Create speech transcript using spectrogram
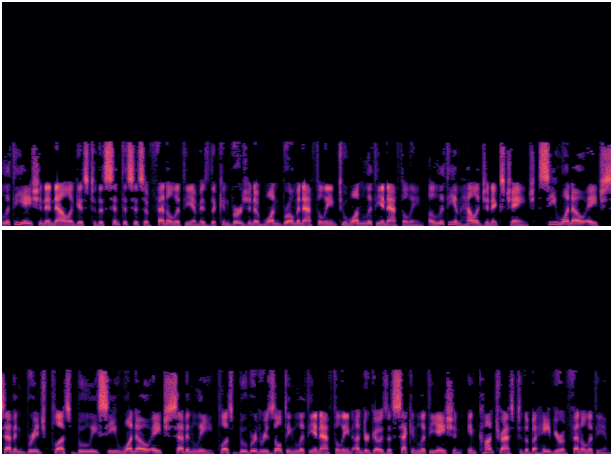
Lithiation analogous to the synthesis of phenyllithium is the conversion of 1-bromonaphthalene to 1-lithionaphthalene, a lithium-halogen exchange, C10H7 bridge plus BuLi C10H7 Li plus BuBr resulting lithionaphthalene undergoes a second lithiation, in contrast to the behavior of phenyllithium.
